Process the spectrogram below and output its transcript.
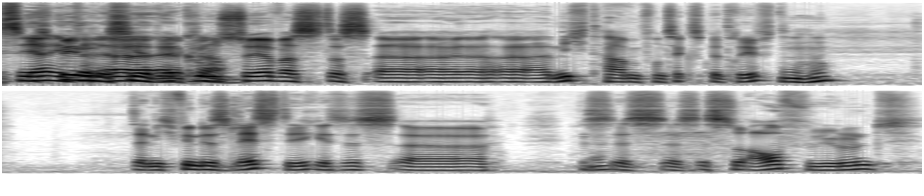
sehr ich bin interessiert. äh, ja. Connoisseur, was das äh, äh, äh, Nicht-Haben von Sex betrifft. Mhm. Denn ich finde es lästig, es ist, äh, es, es, es ist so aufwühlend.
